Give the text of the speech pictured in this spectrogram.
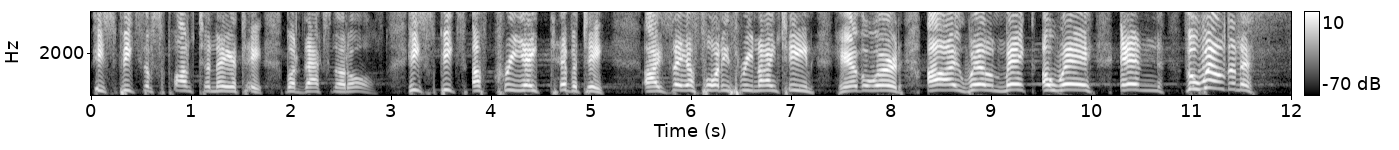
He speaks of spontaneity, but that's not all. He speaks of creativity. Isaiah 43 19, hear the word, I will make a way in the wilderness.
